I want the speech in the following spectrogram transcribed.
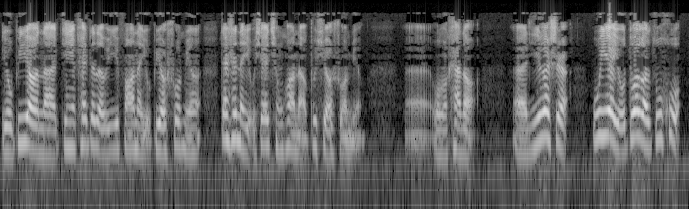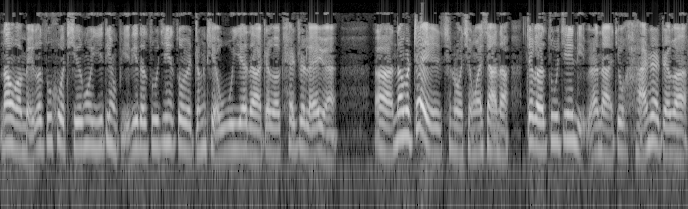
有必要呢进行开支的一方呢有必要说明，但是呢有些情况呢不需要说明。呃，我们看到，呃，一个是物业有多个租户，那么每个租户提供一定比例的租金作为整体物业的这个开支来源。呃，那么这几种情况下呢，这个租金里边呢就含着这个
